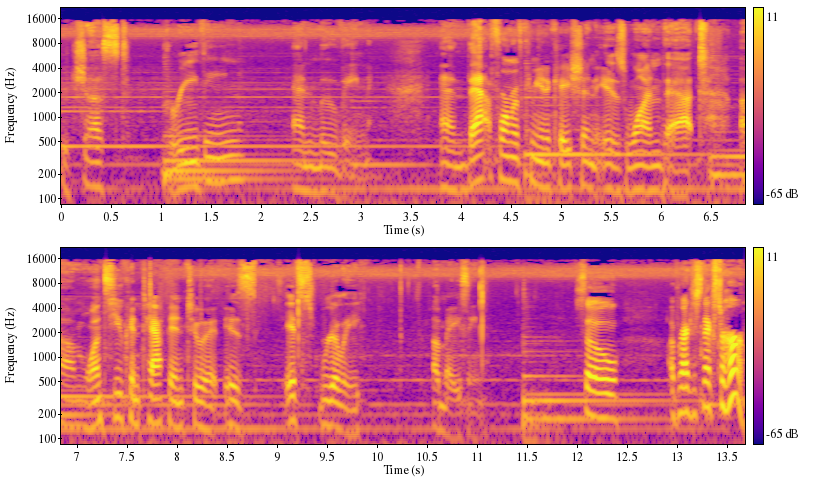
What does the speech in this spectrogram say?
you're just breathing and moving. And that form of communication is one that, um, once you can tap into it, is it's really amazing. So I practiced next to her,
